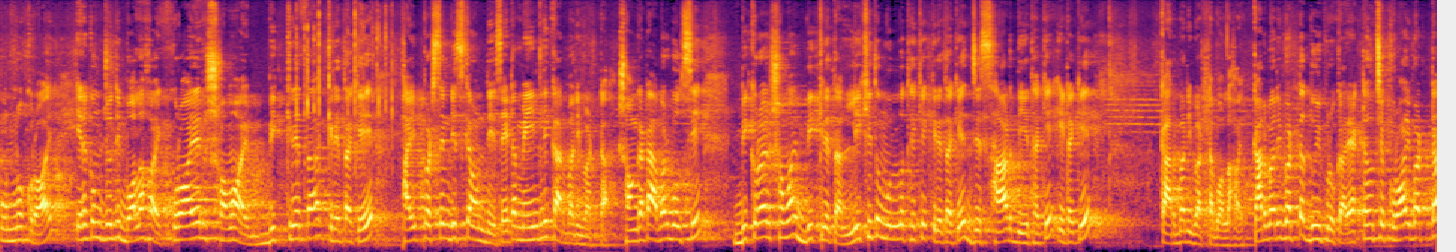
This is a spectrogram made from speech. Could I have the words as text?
পণ্য ক্রয়। এরকম যদি বলা হয়, ক্রয়ের সময় বিক্রেতা ক্রেতাকে ফাইভ পার্সেন্ট ডিসকাউন্ট দিয়েছে। এটা মেইনলি কারবারি বাট্টা সংজ্ঞাটা আবার বলছি, বিক্রয়ের সময় বিক্রেতা লিখিত মূল্য থেকে ক্রেতাকে যে ছাড় দিয়ে থাকে, এটাকে কারবারি বাট্টা বলা হয়। কারবারি বাট্টা দুই প্রকার, একটা হচ্ছে ক্রয় বাট্টা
